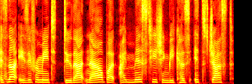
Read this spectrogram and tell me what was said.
it's not easy for me to do that now, but I miss teaching because it's just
